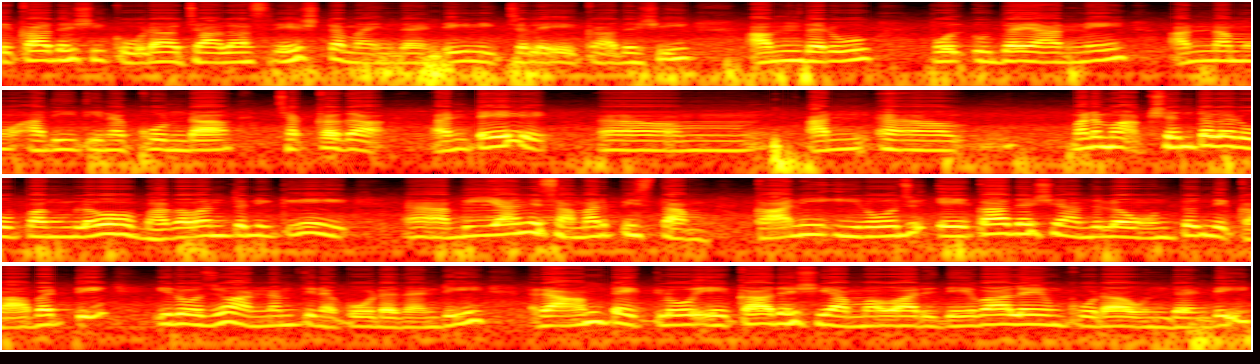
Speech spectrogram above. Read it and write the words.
ఏకాదశి కూడా చాలా శ్రేష్టమైందండి. నిచ్చల ఏకాదశి అందరూ ఉదయాన్నే అన్నము అది తినకుండా చక్కగా అంటే అన్ మనం అక్షంతల రూపంలో భగవంతునికి బియ్యాన్ని సమర్పిస్తాం. కానీ ఈరోజు ఏకాదశి అందులో ఉంటుంది కాబట్టి ఈరోజు అన్నం తినకూడదండి. రామ్టెక్లో ఏకాదశి అమ్మవారి దేవాలయం కూడా ఉందండి.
